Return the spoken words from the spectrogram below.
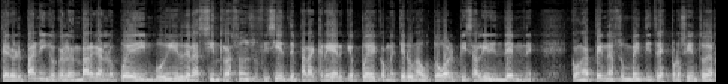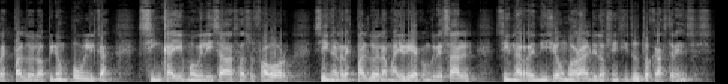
pero el pánico que lo embarga lo puede imbuir de la sinrazón suficiente para creer que puede cometer un autogolpe y salir indemne, con apenas un 23% de respaldo de la opinión pública, sin calles movilizadas a su favor, sin el respaldo de la mayoría congresal, sin la rendición moral de los institutos castrenses.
